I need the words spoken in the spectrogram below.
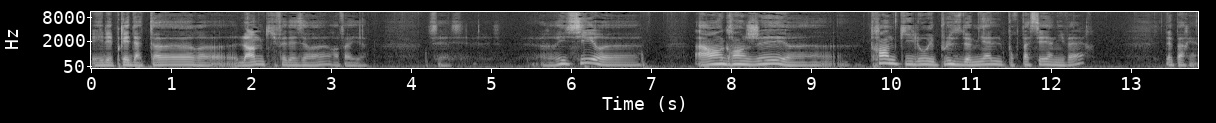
les prédateurs, euh, l'homme qui fait des erreurs. Enfin, réussir euh, à engranger euh, 30 kilos et plus de miel pour passer un hiver n'est pas rien.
